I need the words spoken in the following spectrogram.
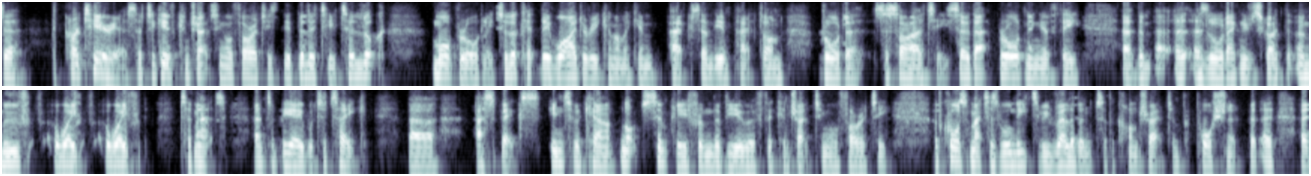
the criteria, so to give contracting authorities the ability to look more broadly, to look at the wider economic impacts and the impact on broader society. So that broadening of the, uh, the uh, as Lord Agnew described, a move away away from to MAT and to be able to take uh, aspects into account, not simply from the view of the contracting authority. Of course, matters will need to be relevant to the contract and proportionate, but a, a,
